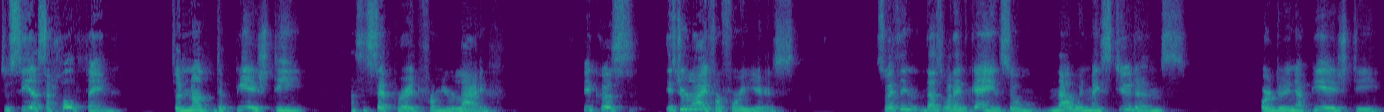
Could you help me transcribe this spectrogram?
to see as a whole thing so not the phd as a separate from your life because it's your life for four years. So i think that's what i've gained. So now with my students who are doing a phd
